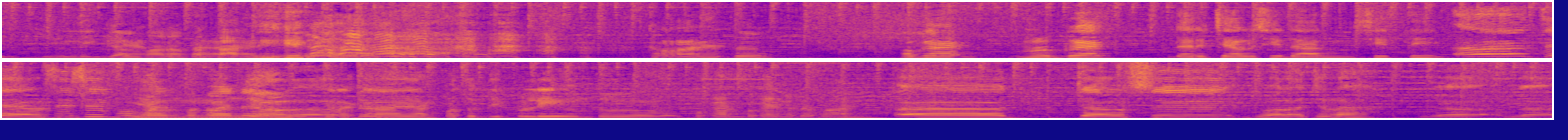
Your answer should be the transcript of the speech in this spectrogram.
di Liga Ya, para petani. petani. Keren itu. Oke, menurut Greg dari Chelsea dan City Ah, Chelsea sih yang pemain-pemainnya udah- kira-kira yang patut dibeli untuk pekan-pekan ke depan? Eh, Chelsea jual aja lah, nggak nggak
